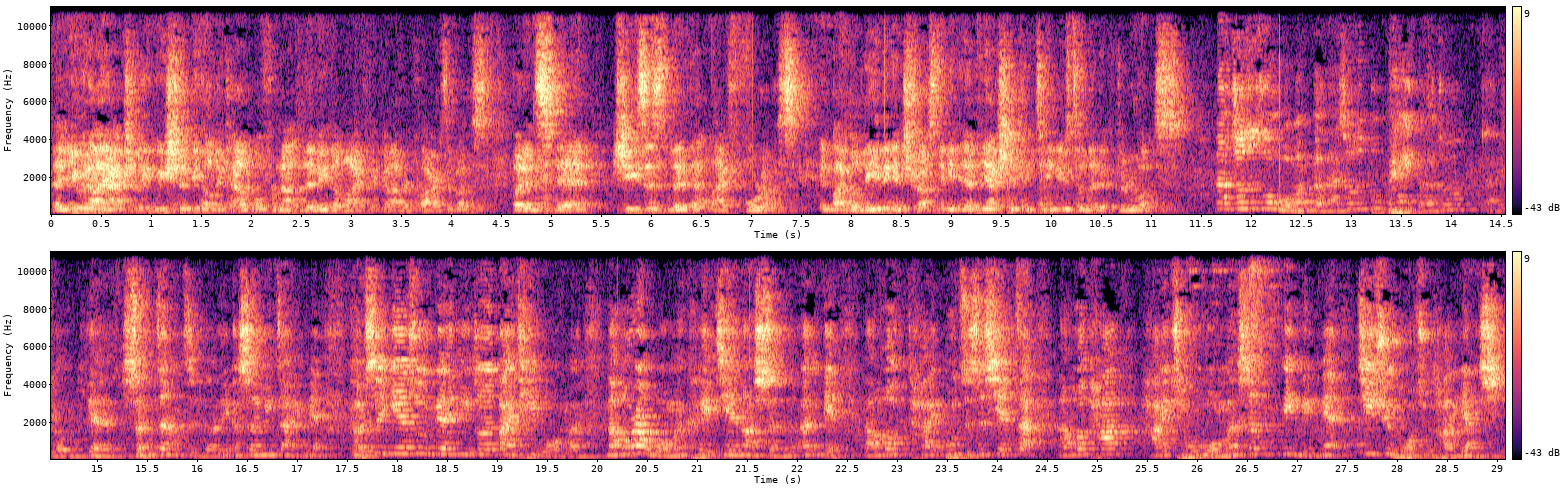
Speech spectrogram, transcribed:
That you and I actually, we should be held accountable for not living the life that God requires of us. But instead, Jesus lived that life for us. And by believing and trusting in Him, He actually continues to live it through us. 那就是说，我们本来就是不配得，就是呃有也神这样子的一个生命在里面。可是耶稣愿意就是代替我们，然后让我们可以接纳神的恩典，然后还不只是现在，然后他 还从我们生命里面继续活出他的样式。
